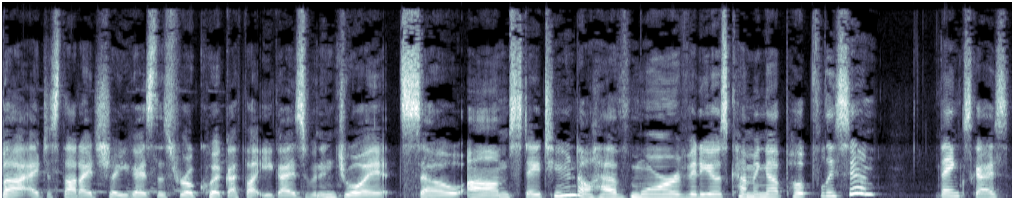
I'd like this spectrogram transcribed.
But I just thought I'd show you guys this real quick. I thought you guys would enjoy it. So um, stay tuned. I'll have more videos coming up hopefully soon. Thanks, guys.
